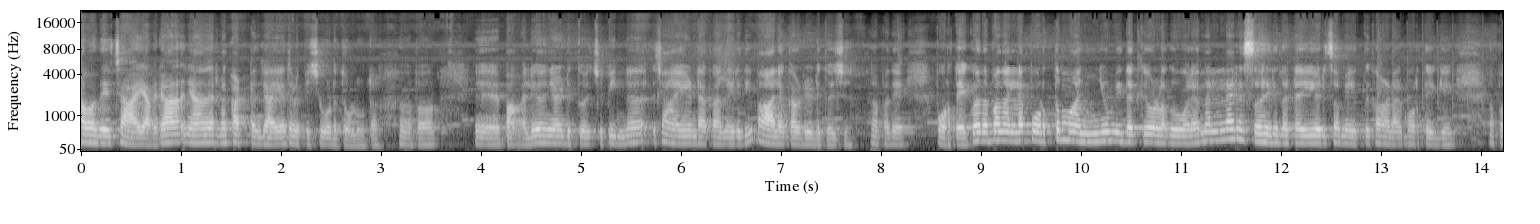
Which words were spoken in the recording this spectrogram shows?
അപ്പോൾ അതേ ചായ. അവർ ഞാൻ തരണ കട്ടൻ ചായ തിളപ്പിച്ച് കൊടുത്തോളൂ കേട്ടോ അപ്പോൾ പാൽ ഞാൻ എടുത്തു വെച്ചു പിന്നെ ചായ ഉണ്ടാക്കാൻ കരുതി പാലൊക്കെ അവിടെ എടുത്തു വെച്ചു. അപ്പോൾ അതെ പുറത്തേക്ക് വന്നപ്പോൾ നല്ല പുറത്ത് മഞ്ഞും ഇതൊക്കെ ഉള്ളതുപോലെ നല്ല രസമായിരുന്നു കേട്ടോ ഈ ഒരു സമയത്ത് കാണാൻ പുറത്തേക്ക്. അപ്പോൾ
